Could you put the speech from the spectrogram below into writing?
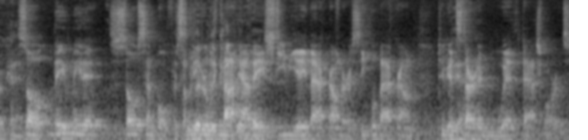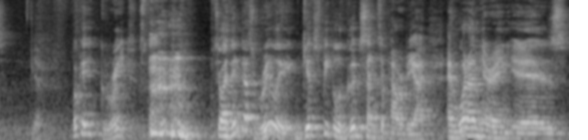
Okay. So they've made it so simple for It's somebody literally who does not copy and have a. DBA background or a SQL background to get Yeah. started with dashboards. Yeah. Okay, great. so I think that's really gives people a good sense of Power BI. And what I'm hearing is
